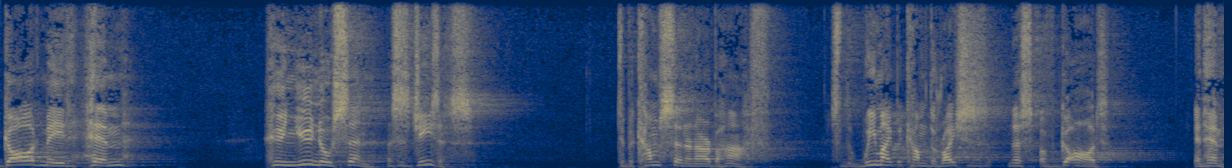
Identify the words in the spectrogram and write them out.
God made him who knew no sin, this is Jesus, to become sin on our behalf, so that we might become the righteousness of God in him.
